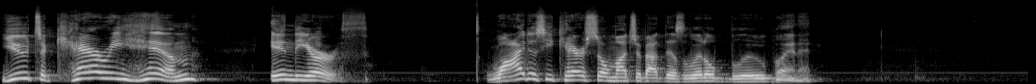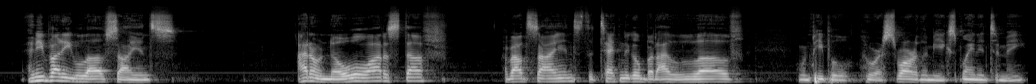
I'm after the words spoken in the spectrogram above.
you to carry him in the earth. Why does he care so much about this little blue planet? Anybody love science? I don't know a lot of stuff about science, the technical, but I love when people who are smarter than me explain it to me.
